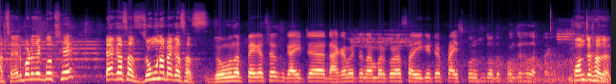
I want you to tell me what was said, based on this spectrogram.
আচ্ছা এরপরে দেখব হচ্ছে Pegasus Jamuna Pegasus Jamuna Pegasus গাড়িটা ঢাকা মেট্রো নাম্বার করা স্যার এই গাড়িটার প্রাইস পড়বে শুধুমাত্র পঞ্চাশ হাজার টাকা। পঞ্চাশ হাজার।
